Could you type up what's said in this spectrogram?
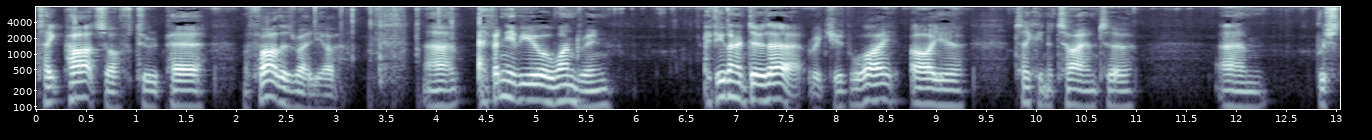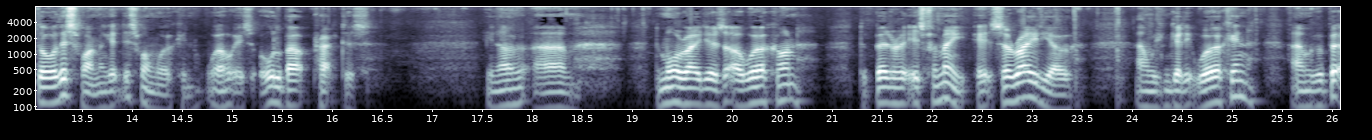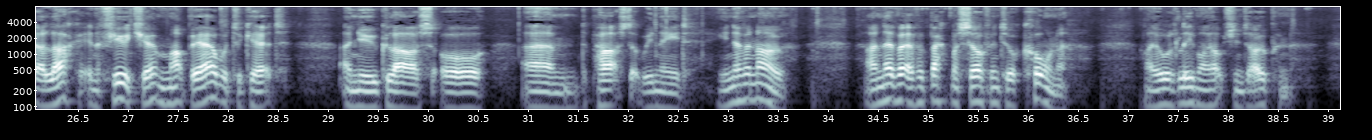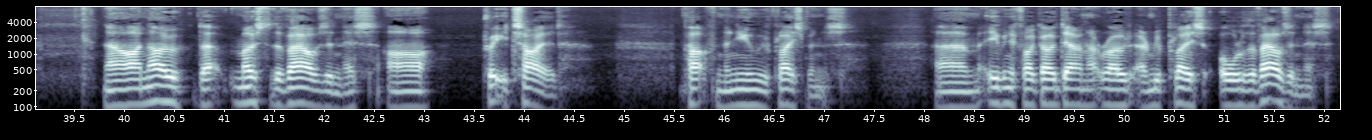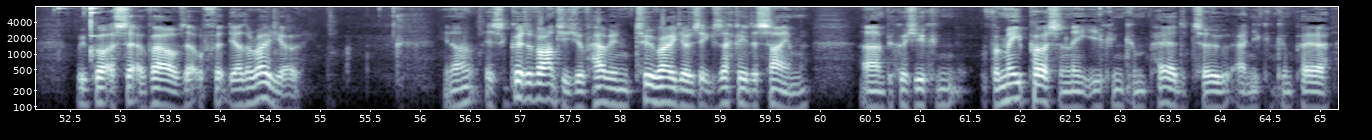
take parts off to repair my father's radio. Uh, if any of you are wondering, if you're going to do that, Richard, why are you taking the time to um, restore this one and get this one working? Well, it's all about practice. You know, um, the more radios that I work on, the better it is for me. It's a radio, and we can get it working. And with a bit of luck, in the future, might be able to get a new glass or um, the parts that we need. You never know. I never ever back myself into a corner. I always leave my options open. Now I know that most of the valves in this are pretty tired, apart from the new replacements. Um, even if I go down that road and replace all of the valves in this, we've got a set of valves that will fit the other radio. You know, it's a good advantage of having two radios exactly the same uh, because you can, for me personally, you can compare the two and you can compare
